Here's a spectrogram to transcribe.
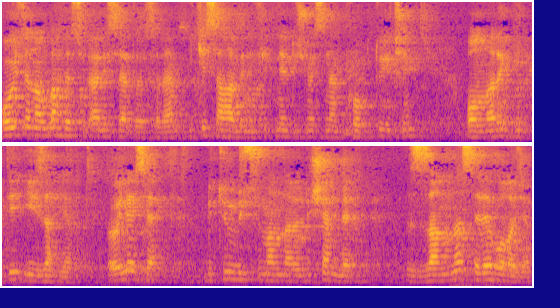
O yüzden Allah Resulü Aleyhisselatü Vesselam iki sahabenin fitne düşmesinden korktuğu için onlara gitti, izah yaptı. Öyleyse bütün Müslümanlara düşen de zanna sebep olacak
